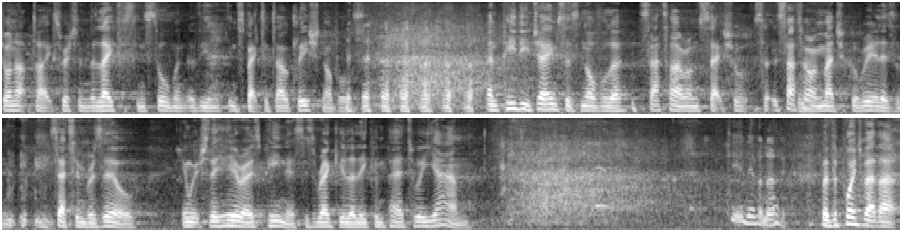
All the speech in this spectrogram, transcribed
John Updike's written the latest installment of the Inspector Dalgliesh novels. and P.D. James's novel, a satire on, sexual, satire on magical realism, set in Brazil, in which the hero's penis is regularly compared to a yam. You never know. But the point about that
